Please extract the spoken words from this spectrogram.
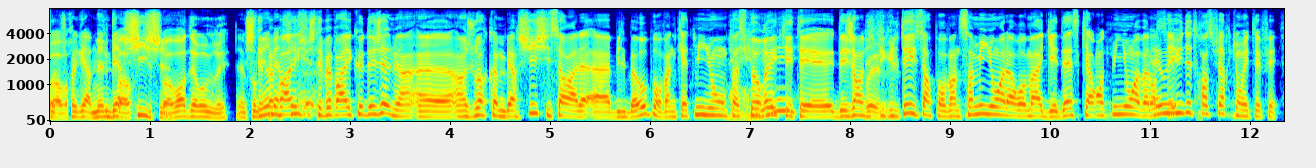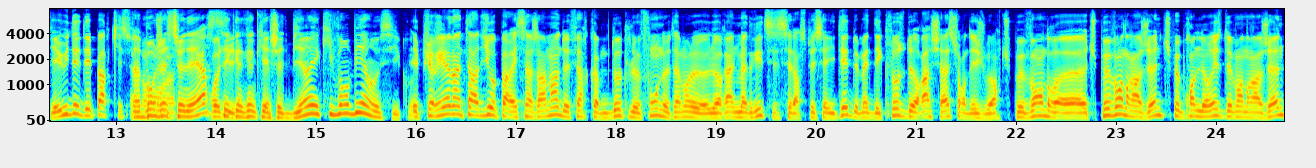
coach. avoir- Regarde, même Berchiche. Tu peux avoir des regrets. Euh, Je t'ai Combien pas, t'ai pas parlé que des jeunes, mais un, euh, un joueur comme Berchiche, il sort à, à Bilbao pour 24 millions. Pastore, oui. qui était déjà en Oui. difficulté, il sort pour 25 millions à la Roma. Guedes, 40 millions à Valence. Eh Il y a oui. eu des transferts qui ont été faits. Il y a eu des départs qui se Un sont, bon euh, gestionnaire, c'est quelqu'un qui achète bien et qui vend bien aussi. Quoi. Et puis rien n'interdit au Paris Saint-Germain de faire comme d'autres le font, notamment le, le Real Madrid, c'est leur spécialité de mettre des clauses de rachat sur des joueurs. Tu peux vendre, euh, tu peux vendre un jeune, tu peux prendre le risque de vendre un jeune.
